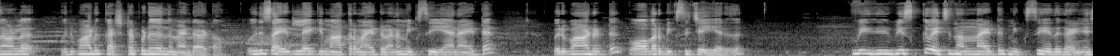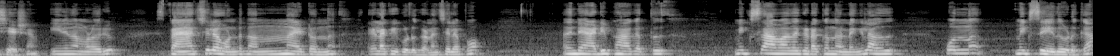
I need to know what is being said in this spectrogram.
നമ്മൾ ഒരുപാട് കഷ്ടപ്പെടുകയൊന്നും വേണ്ട കേട്ടോ. ഒരു സൈഡിലേക്ക് മാത്രമായിട്ട് വേണം മിക്സ് ചെയ്യാനായിട്ട്. ഒരുപാടിട്ട് ഓവർ മിക്സ് ചെയ്യരുത്. വിസ്ക് വെച്ച് നന്നായിട്ട് മിക്സ് ചെയ്ത് കഴിഞ്ഞ ശേഷം ഇനി നമ്മളൊരു സ്പാച്ചുല കൊണ്ട് നന്നായിട്ടൊന്ന് ഇളക്കി കൊടുക്കണം. ചിലപ്പോൾ അതിന്റെ അടിഭാഗത്ത് മിക്സ് ആവാതെ കിടക്കുന്നുണ്ടെങ്കിൽ അത് ഒന്ന് മിക്സ് ചെയ്ത് കൊടുക്കുക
